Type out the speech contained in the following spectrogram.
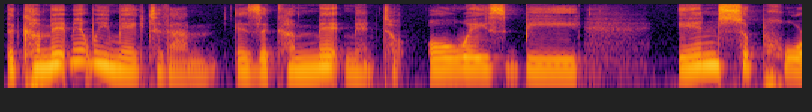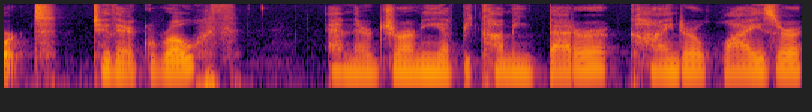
the commitment we make to them is a commitment to always be in support to their growth and their journey of becoming better, kinder, wiser,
